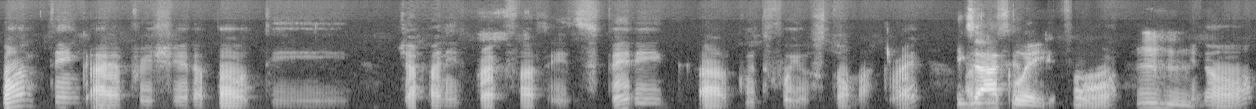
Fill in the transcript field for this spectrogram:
One thing I appreciate about the Japanese breakfast it's very uh, good for your stomach, right? As you said Exactly. Before, hmm you know,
